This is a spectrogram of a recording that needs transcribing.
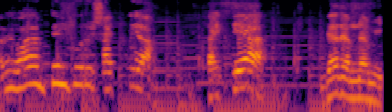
আমি ভাই তিন কুড়ি ষাট টিয়া। খাইছিয়া দে দেম না আমি।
